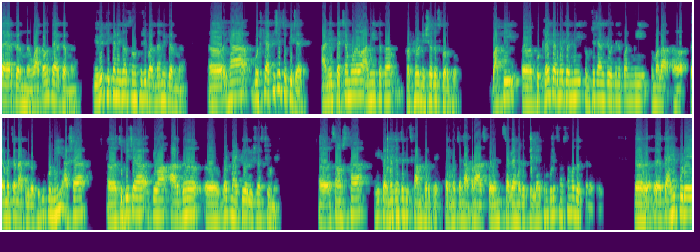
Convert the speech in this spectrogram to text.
तयार करणं वातावरण तयार करणं विविध ठिकाणी जाऊन संस्थेची बदनामी करणं ह्या गोष्टी अतिशय चुकीच्या आहेत. आणि त्याच्यामुळं आम्ही त्याचा कठोर निषेधच करतो. बाकी कुठल्याही कर्मचाऱ्यांनी तुमच्या चॅनलच्या वतीने पण मी तुम्हाला कर्मचाऱ्यांना अपील करतो की कोणीही अशा चुकीच्या किंवा अर्ध वट माहितीवर विश्वास ठेवू नये. संस्था ही कर्मचाऱ्यांसाठीच काम करते. कर्मचाऱ्यांना आपण आजपर्यंत सगळ्या मदत केली आहे पण पुढे संस्था मदत करत आहे. तर त्याही पुढे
